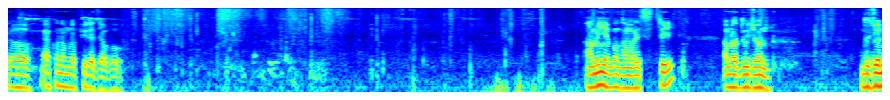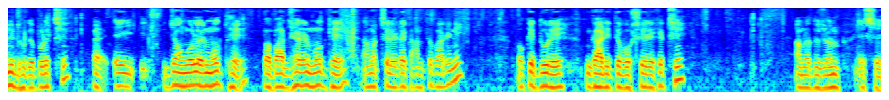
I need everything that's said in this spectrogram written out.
তো এখন আমরা ফিরে যাব। আমি এবং আমার স্ত্রী, আমরা দুজন, দুজনই ঢুকে পড়েছি। এই জঙ্গলের মধ্যে বা বাঁশঝাড়ের মধ্যে আমার ছেলেটাকে আনতে পারিনি। ওকে দূরে গাড়িতে বসিয়ে রেখেছি। আমরা দুজন এসে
